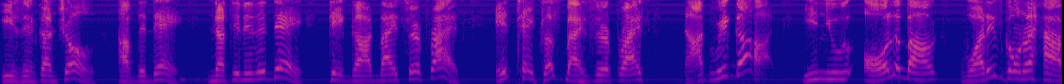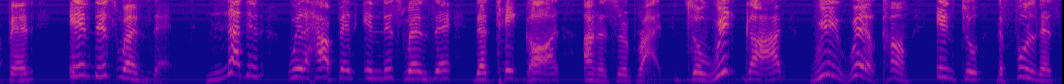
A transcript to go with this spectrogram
He's in control of the day. Nothing in the day take God by surprise. It takes us by surprise, not with God. He knew all about what is going to happen in this Wednesday. Nothing will happen in this Wednesday that take God on a surprise. So with God, we will come into the fullness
